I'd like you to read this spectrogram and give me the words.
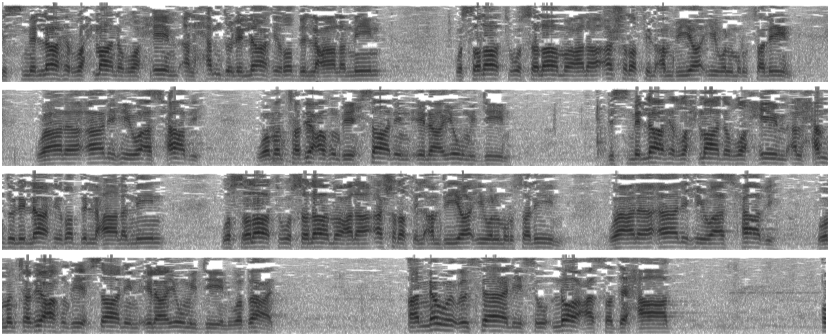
بسم الله الرحمن الرحيم الحمد لله رب العالمين والصلاة والسلام على أشرف الأنبياء والمرسلين وعلى آله وأصحابه ومن تبعهم بإحسان إلى يوم الدين بسم الله الرحمن الرحيم الحمد لله رب العالمين والصلاة والسلام على أشرف الأنبياء والمرسلين وعلى آله وأصحابه ومن تبعهم بإحسان إلى يوم الدين وبعد annawcu thaalithu nooca saddexaad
